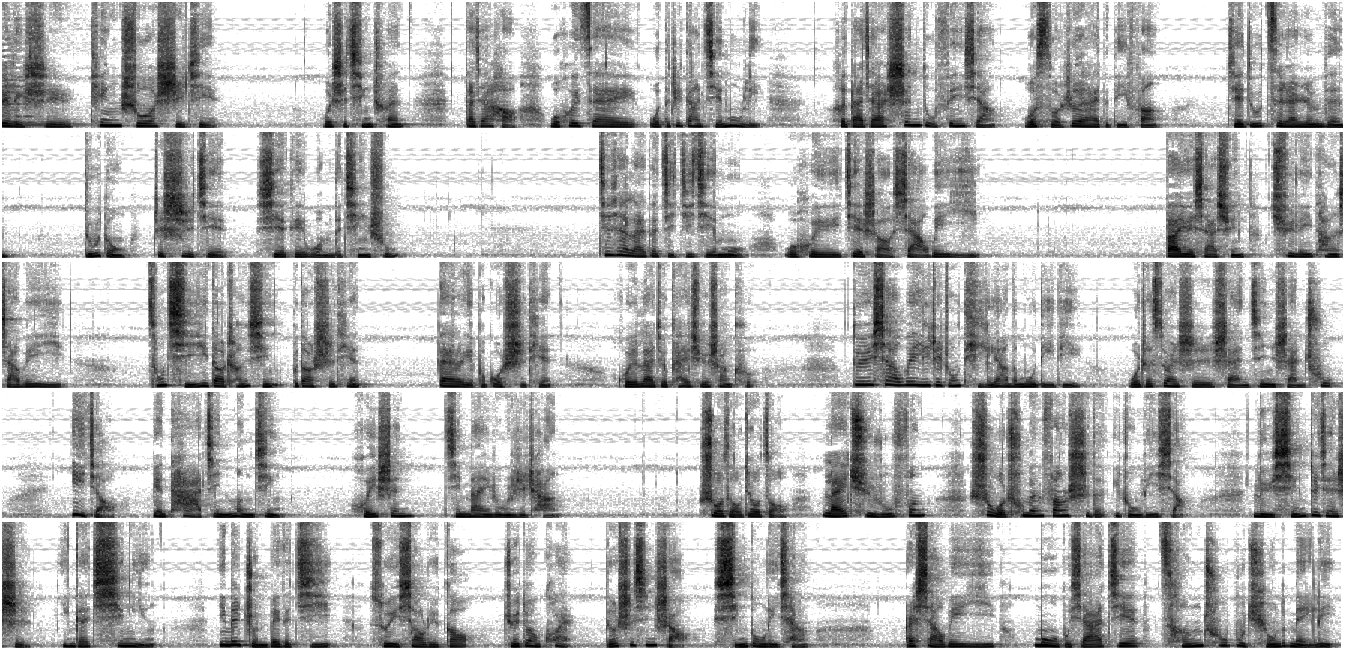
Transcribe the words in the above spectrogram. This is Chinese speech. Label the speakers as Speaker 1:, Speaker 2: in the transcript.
Speaker 1: 这里是听说世界，我是晴川。大家好，我会在我的这档节目里和大家深度分享我所热爱的地方，解读自然人文，读懂这世界写给我们的情书。接下来的几集节目，我会介绍夏威夷。八月下旬去了一趟夏威夷，从起义到成型不到十天，待了也不过十天，回来就开学上课。对于夏威夷这种体量的目的地，我这算是闪进闪出，一脚便踏进梦境，回身即迈入日常。说走就走，来去如风，是我出门方式的一种理想。旅行这件事应该轻盈，因为准备的急，所以效率高，决断快，得失心少，行动力强。而夏威夷。目不暇接、层出不穷的美丽，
